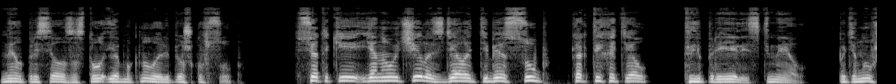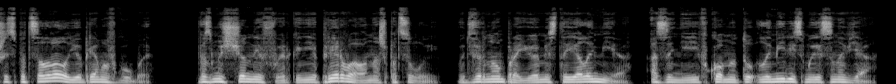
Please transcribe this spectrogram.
Нел присела за стол и обмакнула лепешку в суп. «Все-таки я научилась делать тебе суп, как ты хотел». «Ты прелесть, Нел!» Потянувшись, поцеловал ее прямо в губы. Возмущенное фырканье прервало наш поцелуй. В дверном проеме стояла Мия, а за ней в комнату ломились мои сыновья.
